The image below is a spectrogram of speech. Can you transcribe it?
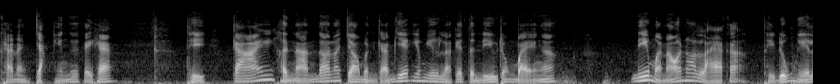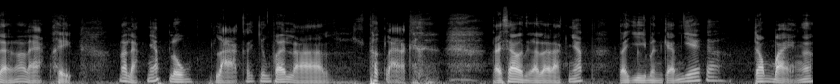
khả năng chặt những cái cây khác. Thì cái hình ảnh đó nó cho mình cảm giác giống như là cái tình yêu trong bạn á. Nếu mà nói nó lạc á thì đúng nghĩa là nó lạc thiệt nó lạc nhách luôn. Lạc á chứ không phải là thất lạc. Tại sao mình gọi là lạc nhách? Tại vì mình cảm giác á trong bạn á,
